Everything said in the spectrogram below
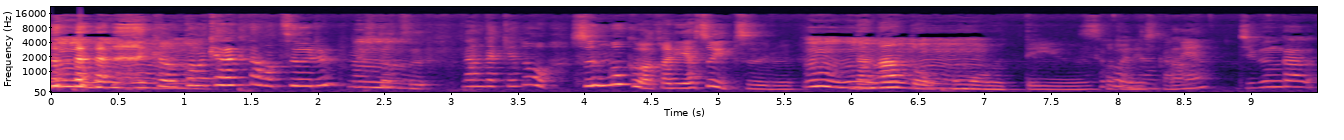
うんうんうんうん。このキャラクターもツールの一つ。なんだけど、すんごく分かりやすいツールだなと思うっていうことですかね。自分が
